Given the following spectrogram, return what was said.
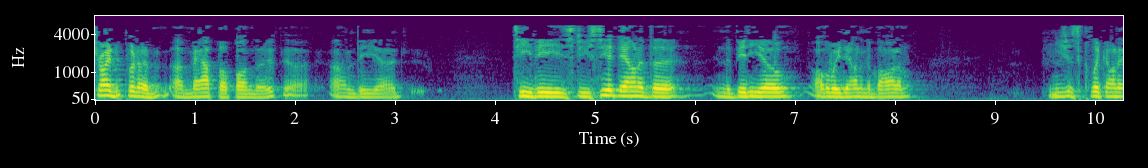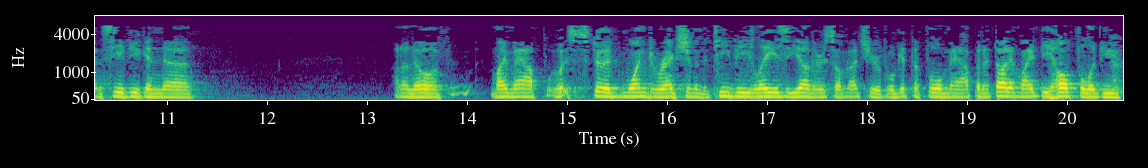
tried to put a, a, map up on the uh, on the uh, TVs. Do you see it down at the in the video all the way down in the bottom? Can you just click on it and see if you can? Uh, I don't know if my map stood one direction and the TV lays the other, so I'm not sure if we'll get the full map. But I thought it might be helpful if you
